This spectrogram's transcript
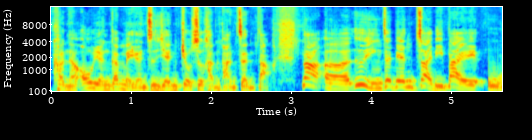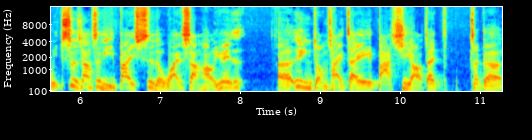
可能欧元跟美元之间就是横盘震荡。那呃，日银这边在礼拜五，事实上是礼拜四的晚上哈，因为。呃，运营总裁在巴西啊，在这个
